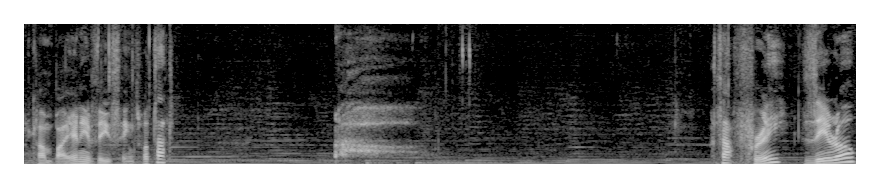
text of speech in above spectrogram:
I can't buy any of these things. What's that? Is that free? Zero?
